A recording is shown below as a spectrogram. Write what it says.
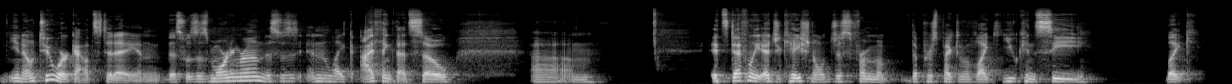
you know two workouts today and this was his morning run this was and like I think that's so um it's definitely educational just from a, the perspective of like you can see like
